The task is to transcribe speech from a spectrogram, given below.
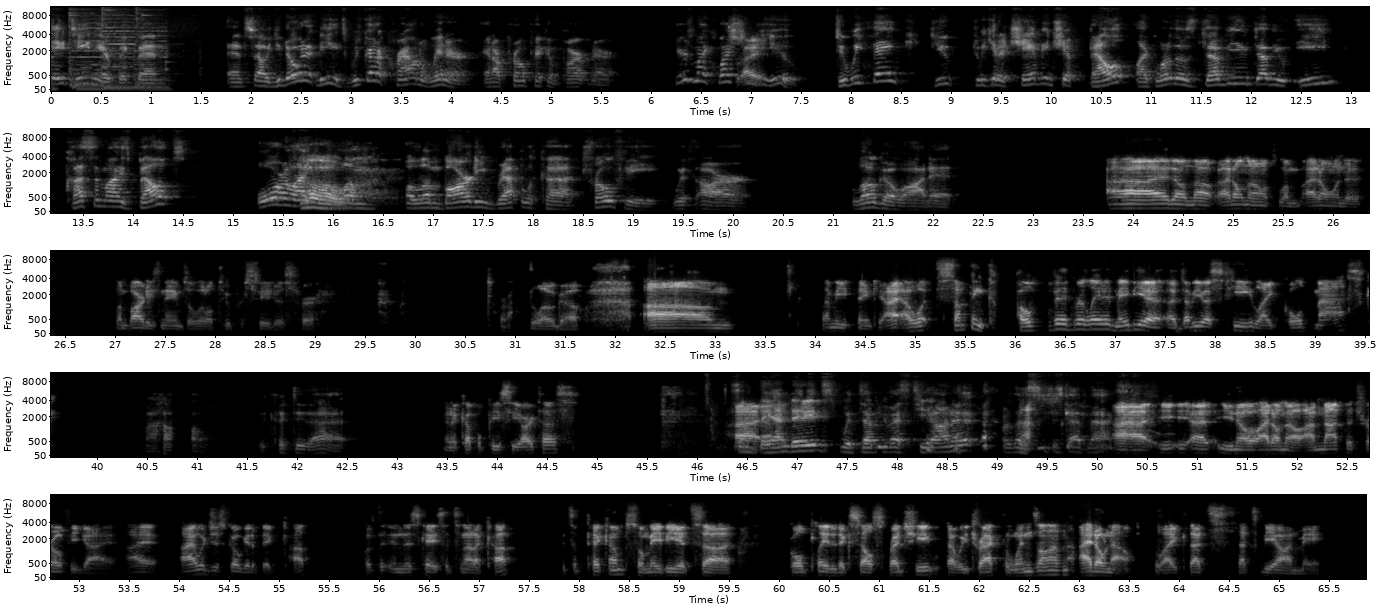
week 18 here, Big Ben. And so you know what it means. We've got to crown a winner and our pro pick and partner. Here's my question Right. to you. Do we think do you do we get a championship belt like one of those WWE customized belts or like a, Oh. Lom- a Lombardi replica trophy with our logo on it? I don't know. I don't know if Lom- I don't want to. Lombardi's name's a little too prestigious for, logo. Um, let me think. I, I what something COVID related? Maybe a, a WST like gold mask Wow. We could do that. and a couple PCR tests. Some I- band-aids with WST on it, or those you just got back. Uh, uh, you know, I don't know. I'm not the trophy guy. I I would just go get a big cup, but in this case, it's not a cup. It's a pick'em. So maybe it's a gold-plated Excel spreadsheet that we track the wins on. I don't know. Like that's that's beyond me.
